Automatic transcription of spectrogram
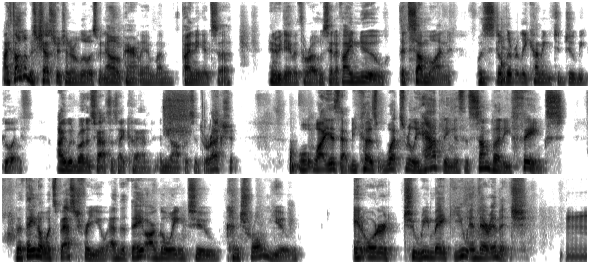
I thought it was Chesterton or Lewis, but now apparently I'm, I'm finding it's uh, Henry David Thoreau who said, "If I knew that someone was deliberately coming to do me good, I would run as fast as I can in the opposite direction." Well, why is that? Because what's really happening is that somebody thinks that they know what's best for you and that they are going to control you in order to remake you in their image. Mm,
